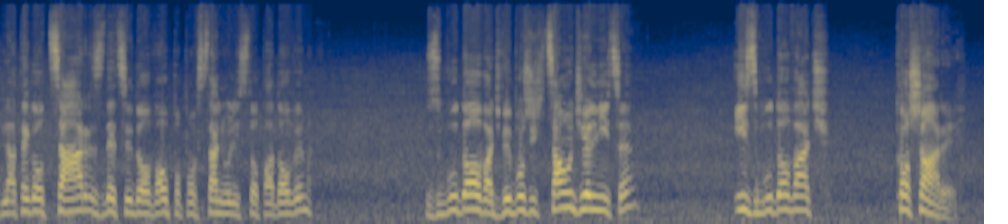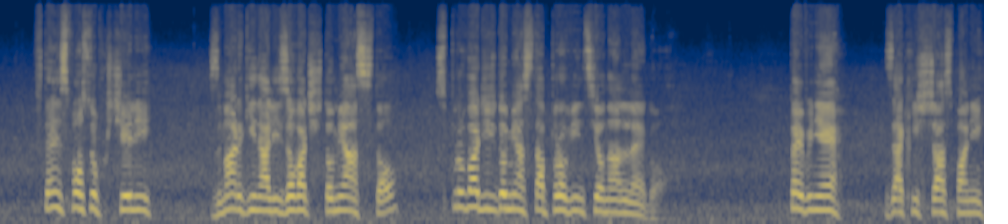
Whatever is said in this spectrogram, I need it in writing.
Dlatego car zdecydował po powstaniu listopadowym zbudować, wyburzyć całą dzielnicę i zbudować koszary. W ten sposób chcieli zmarginalizować to miasto, sprowadzić do miasta prowincjonalnego. Pewnie za jakiś czas pani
